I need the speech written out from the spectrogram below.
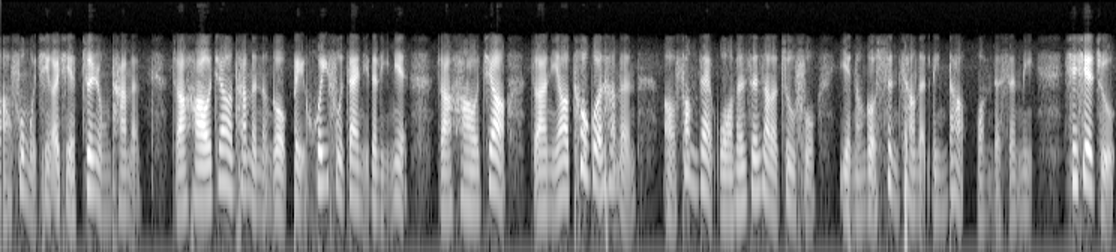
啊父母亲，而且尊荣他们。主要好叫他们能够被恢复在你的里面，主要好叫主要你要透过他们哦放在我们身上的祝福，也能够顺畅的临到我们的生命。谢谢主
